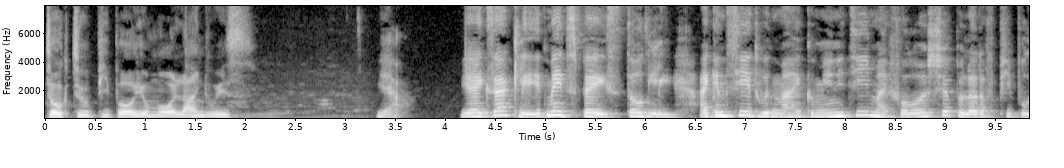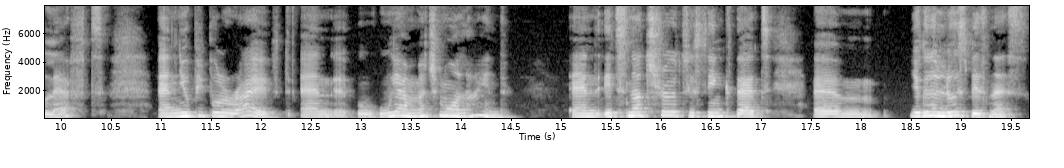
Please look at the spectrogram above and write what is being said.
talk to people you're more aligned with. Yeah. Yeah, exactly. It made space, totally. I can see it with my community, my followership. A lot of people left and new people arrived, and uh, we are much more aligned. And it's not true to think that um, you're going to lose business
